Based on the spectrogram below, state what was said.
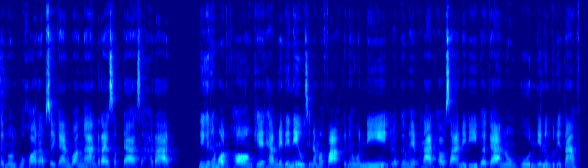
จำนวนผู้ขอรับสวัสดิการว่างงานรายสัปดาห์สหรัฐ นี่คือทั้งหมดของ K-Time Daily News ที่นำมาฝากกันในวันนี้ และเพื่อไม่ให้พลาดข่าวสารดีๆ เพื่อการลงทุน อย่าลืมกดติดตามแฟ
